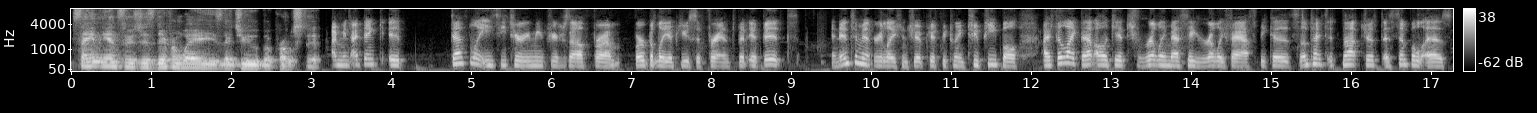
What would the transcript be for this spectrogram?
same answers, just different ways that you've approached it. I mean, I think it definitely easy to remove yourself from verbally abusive friends, but if it's an intimate relationship just between two people, I feel like that all gets really messy really fast because sometimes it's not just as simple as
